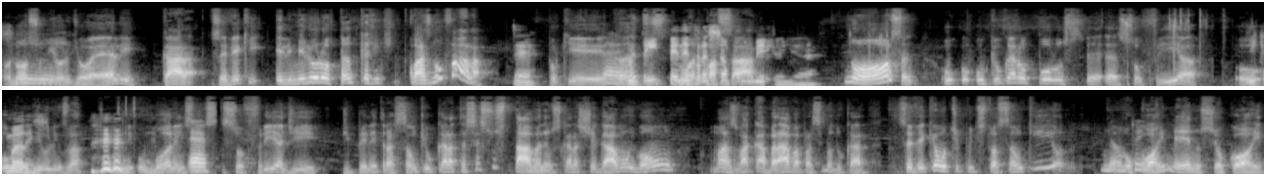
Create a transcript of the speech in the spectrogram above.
O Sim. nosso miolo de OL, cara, você vê que ele melhorou tanto que a gente quase não fala. É. Porque É. antes, Não tem no penetração passado, meio. né? Nossa, o, o, o que o Garoppolo eh, eh, sofria, o, Nick o Mullins. Mullins lá, o Mullins É. né, sofria de, de penetração que o cara até se assustava, né? Os caras chegavam igual um- umas vacas bravas pra cima do cara. Você vê que é um tipo de situação que Não tem. ocorre menos se ocorre.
